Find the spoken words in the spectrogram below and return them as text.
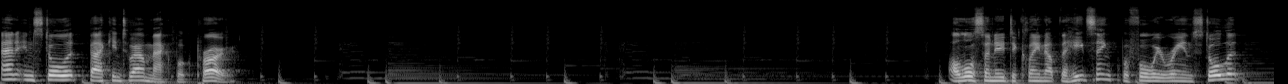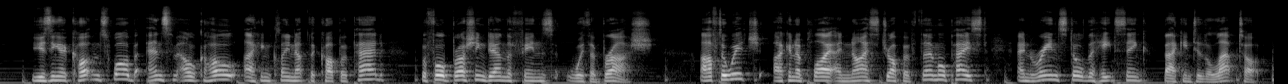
and install it back into our MacBook Pro. I'll also need to clean up the heatsink before we reinstall it. Using a cotton swab and some alcohol, I can clean up the copper pad before brushing down the fins with a brush. After which, I can apply a nice drop of thermal paste and reinstall the heatsink back into the laptop.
